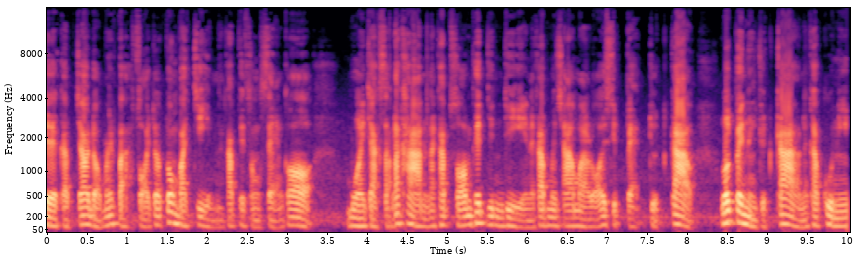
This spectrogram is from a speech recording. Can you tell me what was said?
เจอกับเจ้าดอกไม้ป่าสอยเจ้าต้งบาจีนนะครับเพชรสองแสงก็มวยจากสารคามนะครับ ซ้อมเพชรยินดีนะครับเมื่อเช้ามา 118.9 ลดไป 1.9 นะครับคู่นี้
